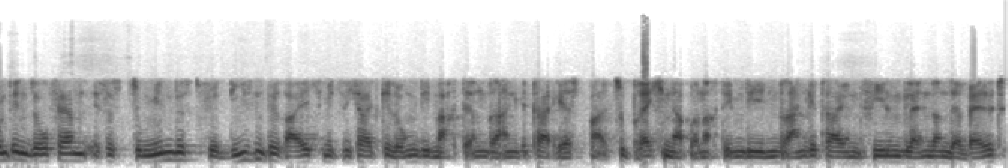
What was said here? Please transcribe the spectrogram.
Und insofern ist es zumindest für diesen Bereich mit Sicherheit gelungen, die Macht der Ndrangheta erstmal zu brechen. Aber nachdem die Ndrangheta in vielen Ländern der Welt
